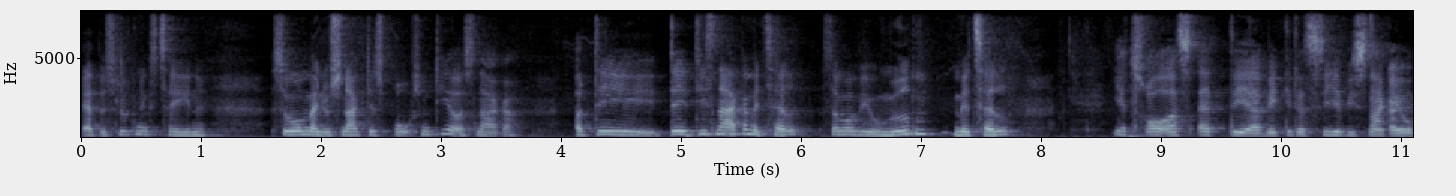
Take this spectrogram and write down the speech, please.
er beslutningstagende, så må man jo snakke det sprog, som de også snakker. Og det, det, de snakker med tal, så må vi jo møde dem med tal. Jeg tror også, at det er vigtigt at sige, at vi snakker jo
